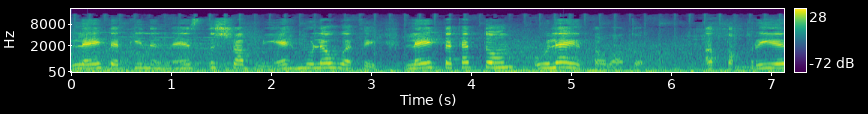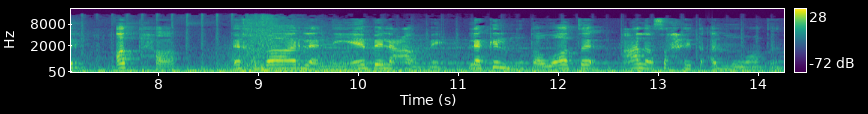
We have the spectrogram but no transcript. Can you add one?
ليه تركين الناس تشرب مياه ملوثة؟ ليه التكتم وليه التواطؤ؟ التقرير أضحى. إخبار للنيابة العامة. لكل متواطئ على صحة المواطن.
